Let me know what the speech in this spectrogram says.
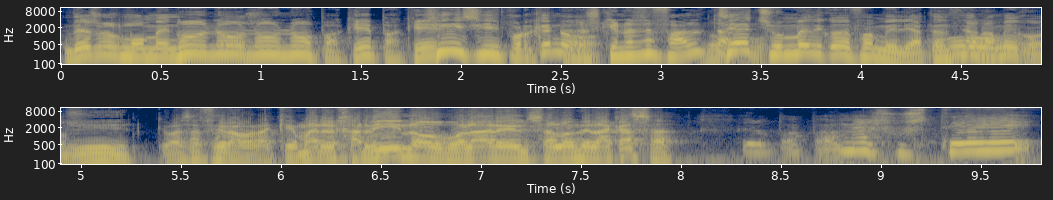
de esos momentos. No, no, no, no, ¿para qué? ¿Para qué? Sí, sí, ¿por qué no? Pero es que no hace falta. Chechu, un médico de familia. Atención, amigos. Sí. ¿Qué vas a hacer ahora? ¿Quemar el jardín o volar el salón de la casa? Pero papá, me asusté.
